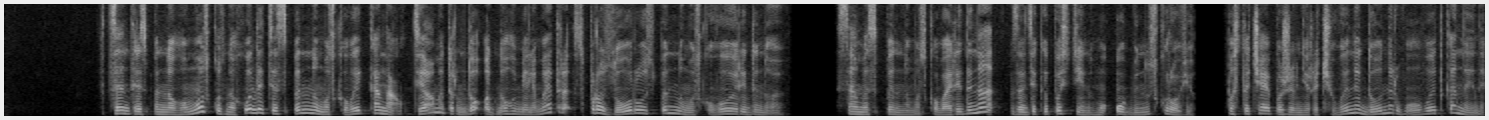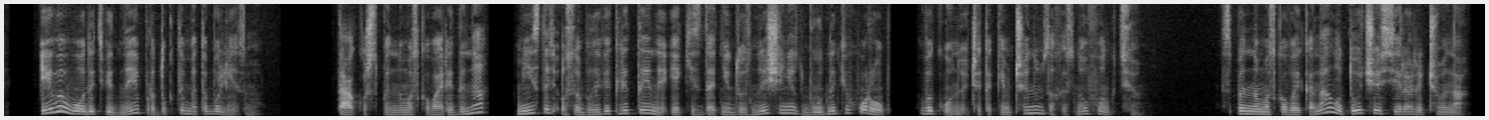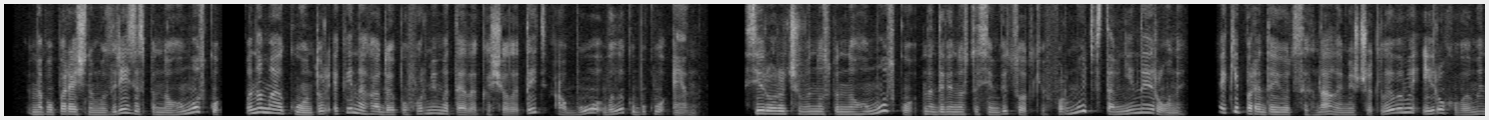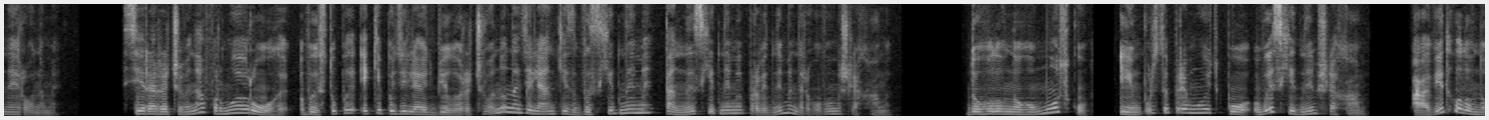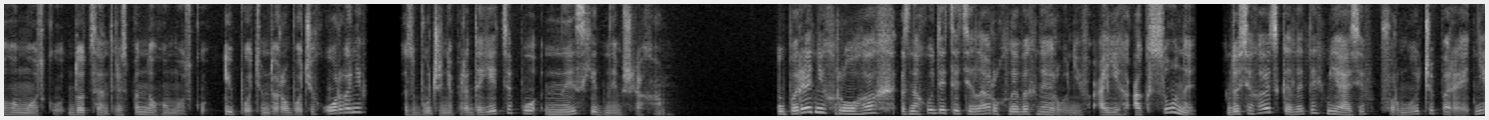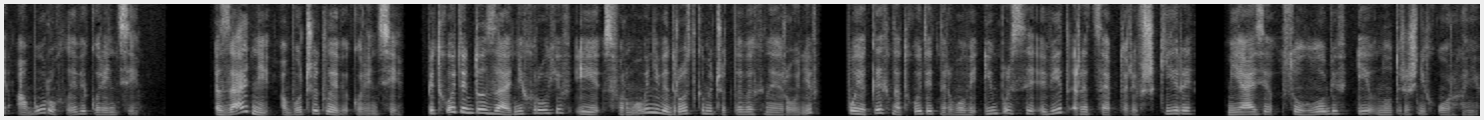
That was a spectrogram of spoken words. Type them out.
В центрі спинного мозку знаходиться спинномозковий канал діаметром до 1 мм з прозорою спинномозковою рідиною. Саме спинномозкова рідина, завдяки постійному обміну з кров'ю, постачає поживні речовини до нервової тканини і виводить від неї продукти метаболізму. Також спинномозкова рідина містить особливі клітини, які здатні до знищення збудників хвороб, виконуючи таким чином захисну функцію. Спинномозковий канал оточує сіра речовина. На поперечному зрізі спинного мозку вона має контур, який нагадує по формі метелика, що летить, або велику букву N. Сіру речовину спинного мозку на 97% формують вставні нейрони, які передають сигнали між чутливими і руховими нейронами. Сіра речовина формує роги, виступи, які поділяють білу речовину на ділянки з висхідними та несхідними провідними нервовими шляхами. До головного мозку імпульси прямують по висхідним шляхам, а від головного мозку до центрів спинного мозку і потім до робочих органів збудження передається по несхідним шляхам. У передніх рогах знаходяться тіла рухливих нейронів, а їх аксони досягають скелетних м'язів, формуючи передні або рухливі корінці. Задні або чутливі корінці підходять до задніх рогів і сформовані відростками чутливих нейронів, по яких надходять нервові імпульси від рецепторів шкіри, м'язів, суглобів і внутрішніх органів.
